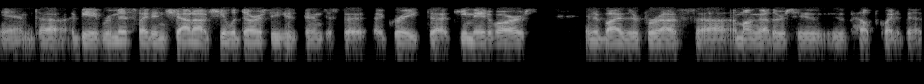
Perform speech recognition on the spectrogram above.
and, uh, I'd be remiss if I didn't shout out Sheila Darcy, who's been just a, a great uh, teammate of ours, an advisor for us, uh, among others who, who've helped quite a bit.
